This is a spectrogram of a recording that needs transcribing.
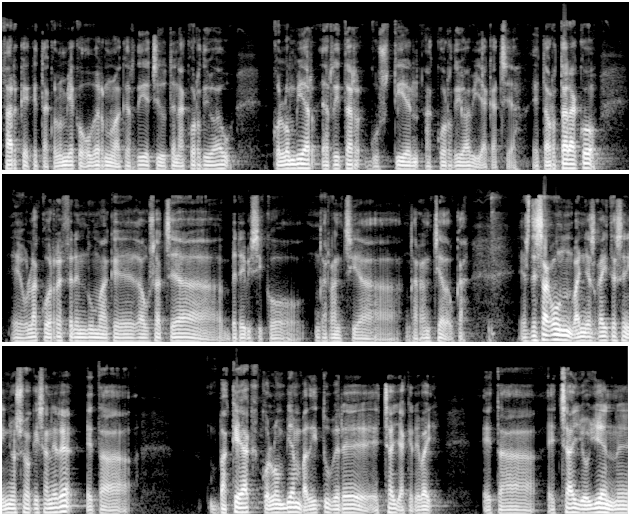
Farkek eta Kolombiako gobernuak erdietxe duten akordio hau Kolombiar herritar guztien akordioa bilakatzea. Eta hortarako, e, olako erreferendumak e, gauzatzea bere biziko garrantzia, garrantzia dauka. Ez dezagun, baina ez gaitezen inosoak izan ere, eta bakeak Kolombian baditu bere etxaiak ere bai. Eta etxai hoien e,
